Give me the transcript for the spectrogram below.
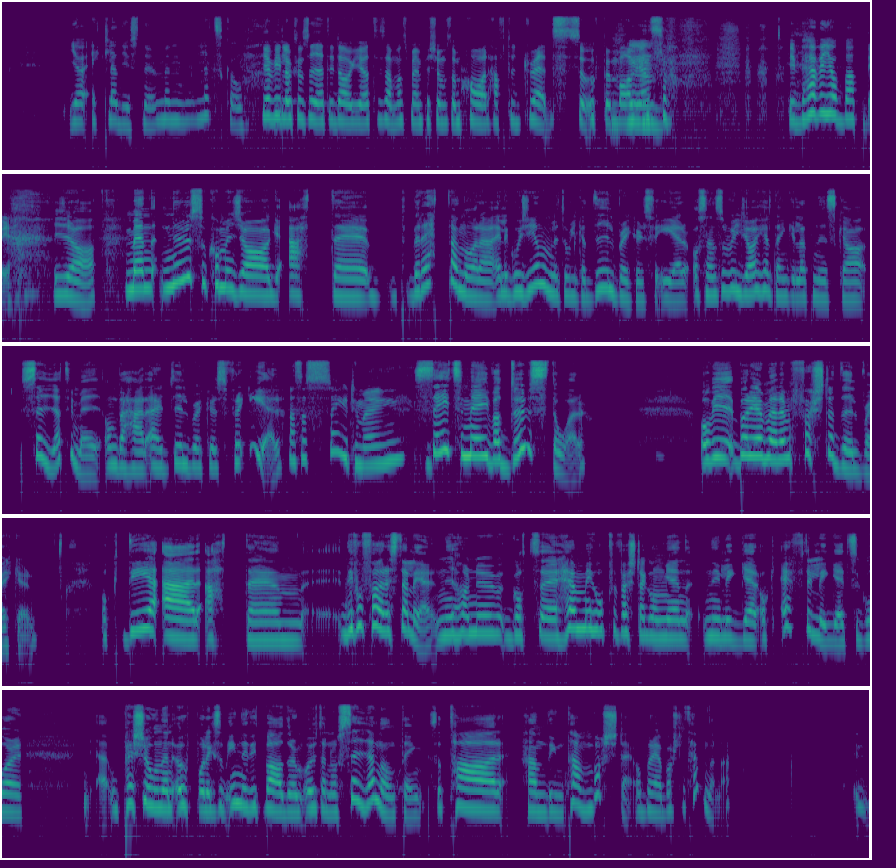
jag är äcklad just nu men let's go. Jag vill också säga att idag är jag tillsammans med en person som har haft dreads så uppenbarligen Mm. så. Vi behöver jobba på det. Ja, men nu så kommer jag att eh, berätta några, eller gå igenom lite olika dealbreakers för er och sen så vill jag helt enkelt att ni ska säga till mig om det här är dealbreakers för er. Alltså säg till mig. Säg till mig vad du står. Och vi börjar med den första dealbreakern. Och det är att ehm, ni får föreställa er, ni har nu gått eh, hem ihop för första gången, ni ligger och efter ligget så går eh, personen upp och liksom in i ditt badrum och utan att säga någonting så tar han din tandborste och börjar borsta tänderna.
